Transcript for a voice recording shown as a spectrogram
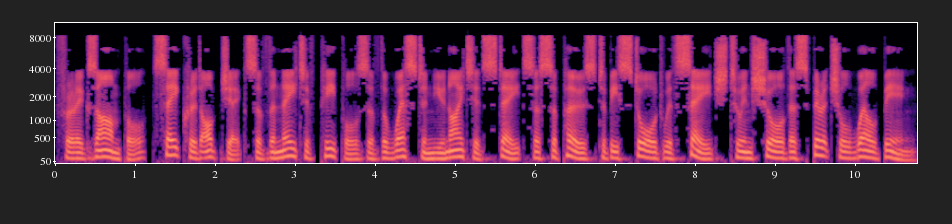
For example, sacred objects of the native peoples of the western United States are supposed to be stored with sage to ensure their spiritual well-being.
